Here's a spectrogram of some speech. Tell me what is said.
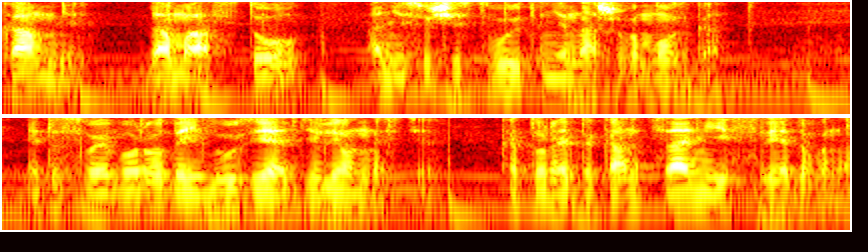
камни, дома, стол, они существуют вне нашего мозга. Это своего рода иллюзия отделенности, которая до конца не исследована.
